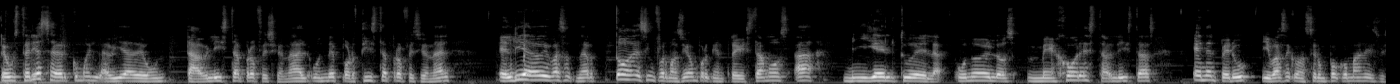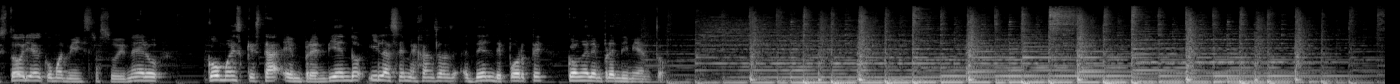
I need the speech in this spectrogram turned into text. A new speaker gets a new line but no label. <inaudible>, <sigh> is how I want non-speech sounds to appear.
¿Te gustaría saber cómo es la vida de un tablista profesional, un deportista profesional? El día de hoy vas a tener toda esa información porque entrevistamos a Miguel Tudela, uno de los mejores tablistas en el Perú y vas a conocer un poco más de su historia, cómo administra su dinero, cómo es que está emprendiendo y las semejanzas del deporte con el emprendimiento.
